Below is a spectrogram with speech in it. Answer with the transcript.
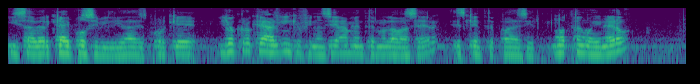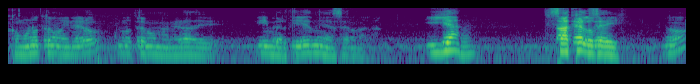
y saber que hay posibilidades, porque yo creo que alguien que financieramente no la va a hacer es quien te pueda decir, no tengo dinero, como no tengo dinero, no tengo manera de invertir ni de hacer nada. Y ya, sácalos de ahí. ¿no?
